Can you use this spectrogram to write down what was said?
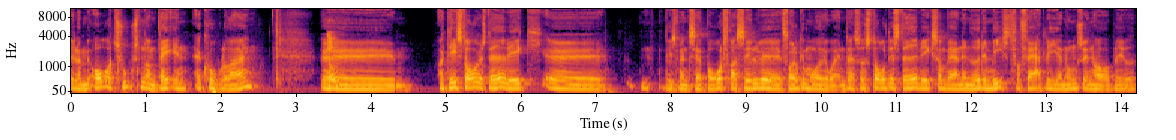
eller over 1000 om dagen af kolera, ikke? Øh, og det står jo stadigvæk, øh, hvis man ser bort fra selve folkemordet i Rwanda, så står det stadigvæk som værende noget af det mest forfærdelige, jeg nogensinde har oplevet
